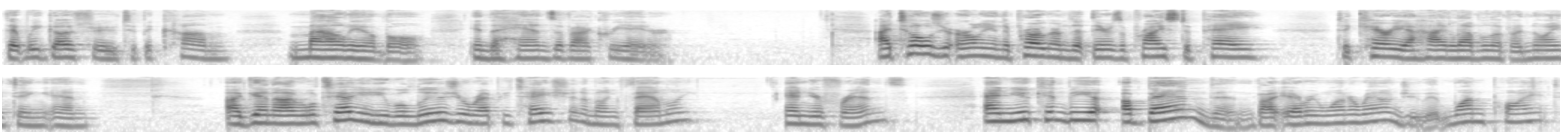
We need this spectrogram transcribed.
that we go through to become malleable in the hands of our Creator. I told you early in the program that there's a price to pay to carry a high level of anointing. And again, I will tell you, you will lose your reputation among family and your friends, and you can be abandoned by everyone around you. At one point,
